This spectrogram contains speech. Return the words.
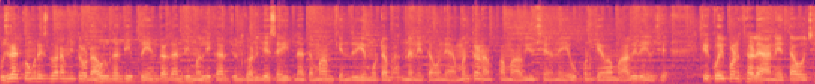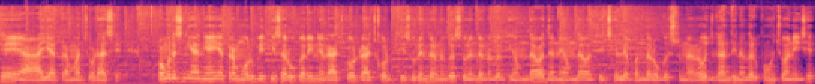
ગુજરાત કોંગ્રેસ દ્વારા મિત્રો રાહુલ ગાંધી, પ્રિયંકા ગાંધી, મલ્લિકાર્જુન ખડગે સહિતના તમામ કેન્દ્રીય મોટાભાગના નેતાઓને આમંત્રણ આપવામાં આવ્યું છે અને એવું પણ કહેવામાં આવી રહ્યું છે કે કોઈ પણ સ્થળે આ નેતાઓ છે આ યાત્રામાં જોડાશે. કોંગ્રેસની આ ન્યાયયાત્રા મોરબીથી શરૂ કરીને રાજકોટ, રાજકોટથી સુરેન્દ્રનગર, સુરેન્દ્રનગરથી અમદાવાદ અને અમદાવાદથી છેલ્લે પંદર ઓગસ્ટના રોજ ગાંધીનગર પહોંચવાની છે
